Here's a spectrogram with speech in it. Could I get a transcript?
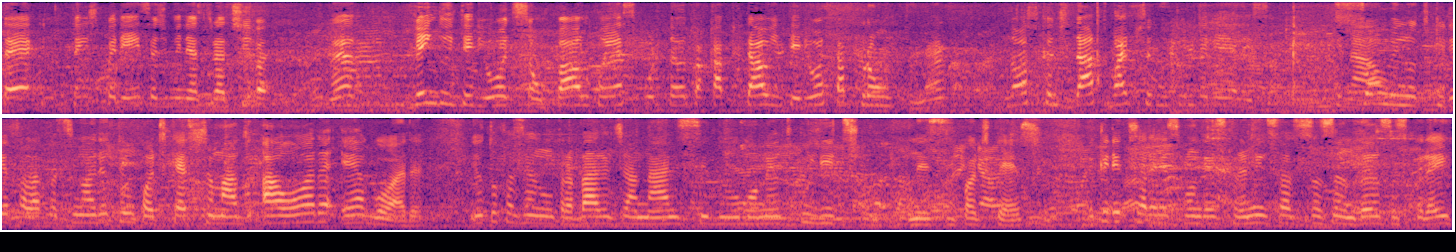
técnico, tem experiência administrativa, né? Vem do interior de São Paulo, conhece, portanto, a capital e interior, está pronto. Né? Nosso candidato vai para o segundo turno e ganhar a eleição. Só um minuto, queria falar com a senhora. Eu tenho um podcast chamado A Hora é Agora. Eu estou fazendo um trabalho de análise do momento político nesse podcast. Eu queria que a senhora respondesse para mim, sabe, suas andanças por aí,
